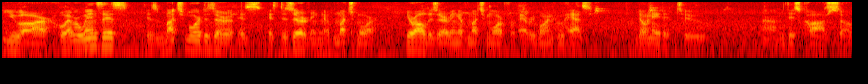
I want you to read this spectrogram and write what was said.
you are, whoever wins this is much more deserve is is deserving of much more. You're all deserving of much more for everyone who has donated to um, this cause. So,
